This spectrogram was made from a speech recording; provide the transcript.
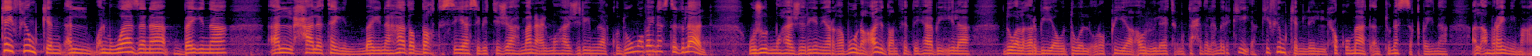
كيف يمكن الموازنة بين الحالتين بين هذا الضغط السياسي باتجاه منع المهاجرين من القدوم وبين استغلال وجود مهاجرين يرغبون أيضا في الذهاب إلى دول غربية والدول الأوروبية أو الولايات المتحدة الأمريكية، كيف يمكن للحكومات أن تنسق بين الأمرين معا؟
